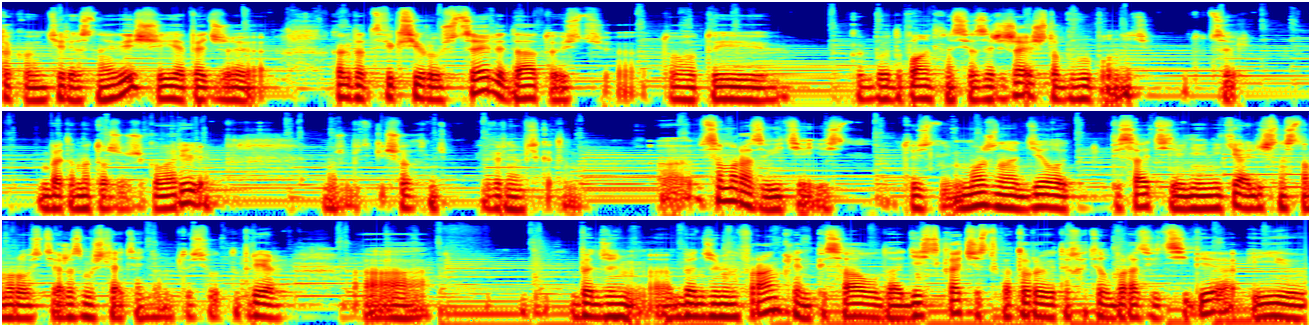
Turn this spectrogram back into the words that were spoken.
такая интересная вещь. И опять же, когда ты фиксируешь цели, да, то есть, э, то ты как бы дополнительно себя заряжаешь, чтобы выполнить эту цель. Об этом мы тоже уже говорили. Может быть, еще как-нибудь вернемся к этому. Саморазвитие есть. То есть можно делать, писать дневники о личностном росте, размышлять о нем. То есть вот, например, Бенджамин, Бенджамин Франклин писал да, 10 качеств, которые ты хотел бы развить себе, и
